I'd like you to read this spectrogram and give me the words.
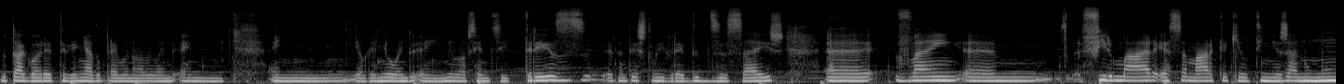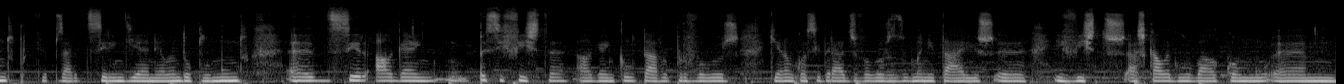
do Tagore ter ganhado o Prémio Nobel em, em, em ele ganhou em, em 1930 13, portanto, este livro é de 16, uh, vem um, firmar essa marca que ele tinha já no mundo, porque apesar de ser indiano, ele andou pelo mundo, uh, de ser alguém pacifista, alguém que lutava por valores que eram considerados valores humanitários uh, e vistos à escala global como um,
